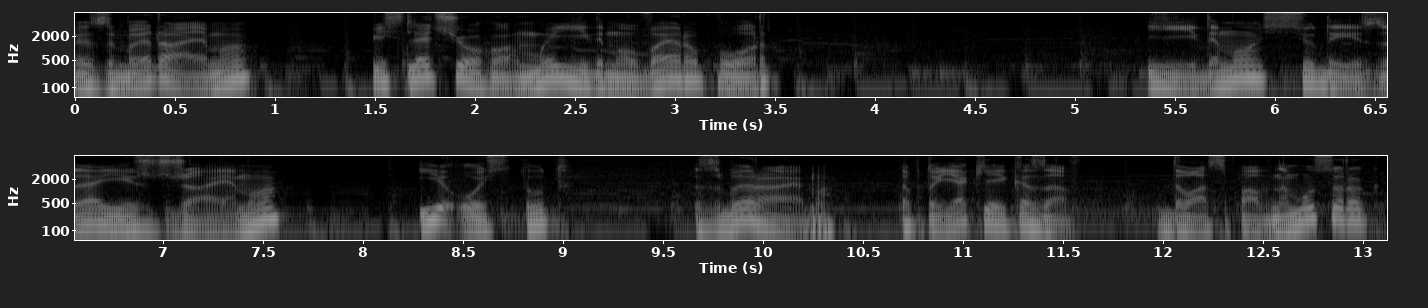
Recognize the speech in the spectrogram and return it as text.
збираємо. Після чого ми їдемо в аеропорт. Їдемо сюди, заїжджаємо. І ось тут збираємо. Тобто, як я і казав, два спав на мусорок,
